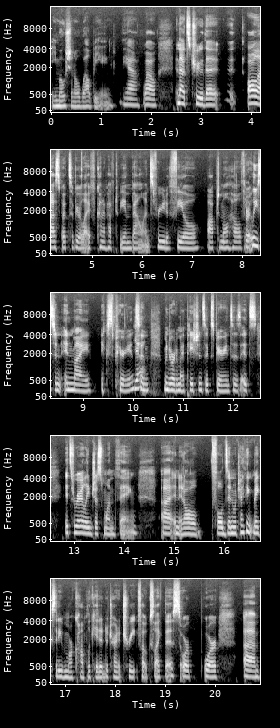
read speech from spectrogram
emotional well-being. Yeah. Wow. And that's true that all aspects of your life kind of have to be in balance for you to feel optimal health or at least in, in my experience yeah. and majority of my patients experiences it's it's rarely just one thing uh, and it all folds in which i think makes it even more complicated to try to treat folks like this or or um,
